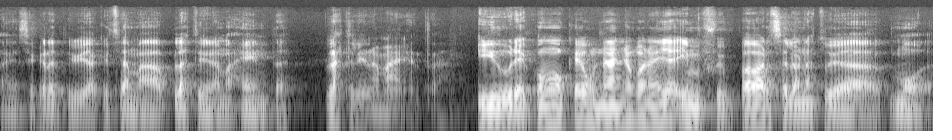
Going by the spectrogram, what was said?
agencia de creatividad que se llamaba Plastilina Magenta. Plastilina Magenta. Y duré como que un año con ella y me fui para Barcelona a estudiar moda.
